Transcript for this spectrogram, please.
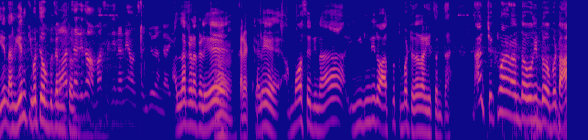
ಏನ್ ನನ್ಗೆ ಏನಕ್ಕೆ ಇವತ್ತೇ ಹೋಗ್ಬೇಕಂತ ಅಮಾಸೆ ದಿನನೇ ಅವ್ನ್ ಸಂಜು ಹಂಗಾಗಿ. ಅಲ್ಲ ಕಣ ಕಳಿ ಕರೆಕ್ಟ್ ಕಳಿ ಅಮಾವಾಸ್ಯೆ ದಿನ ಇಲ್ಲಿರೋ ಆತ್ಮ ತುಂಬಾ ಟೆರರ್ ಆಗಿತ್ತಂತ. ನಾನ್ ಚೆಕ್ ಮಾಡೋಣ ಅಂತ ಹೋಗಿದ್ದು ಬಟ್ ಆ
